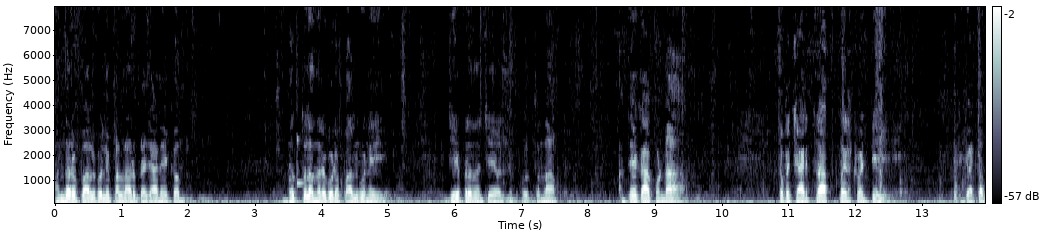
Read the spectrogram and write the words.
అందరూ పాల్గొని పల్నాడు ప్రజానీకం భక్తులందరూ కూడా పాల్గొని జయప్రదం చేయవలసి కోరుతున్నాం. అంతేకాకుండా ఒక చారిత్రాత్మకమైనటువంటి ఘట్టం.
